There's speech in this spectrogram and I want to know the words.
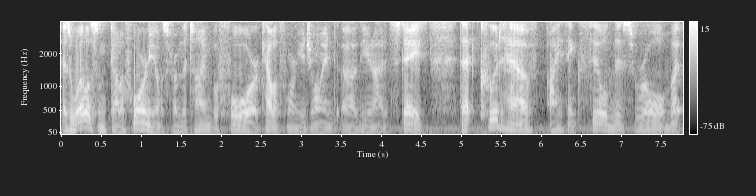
as well as some Californios from the time before California joined uh, the United States that could have, I think, filled this role. But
